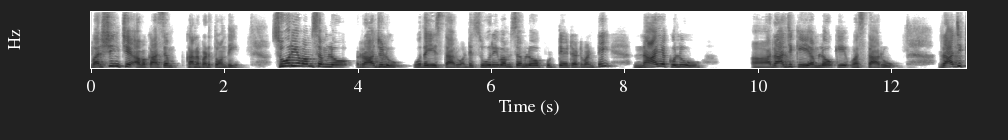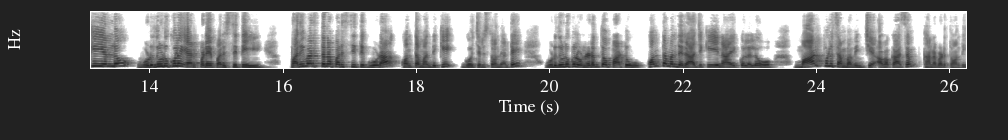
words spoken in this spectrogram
వర్షించే అవకాశం కనబడుతోంది. సూర్యవంశంలో రాజులు ఉదయిస్తారు. అంటే సూర్యవంశంలో పుట్టేటటువంటి నాయకులు రాజకీయంలోకి వస్తారు. రాజకీయంలో ఒడిదుడుకులు ఏర్పడే పరిస్థితి పరివర్తన పరిస్థితి కూడా కొంతమందికి గోచరిస్తోంది. అంటే ఒడిదుడుకులు ఉండడంతో పాటు కొంతమంది రాజకీయ నాయకులలో మార్పులు సంభవించే అవకాశం కనబడుతోంది.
